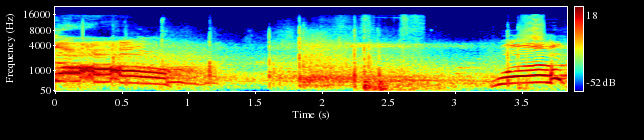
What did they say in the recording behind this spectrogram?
no! What?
